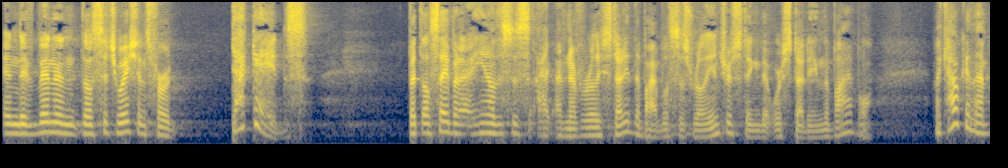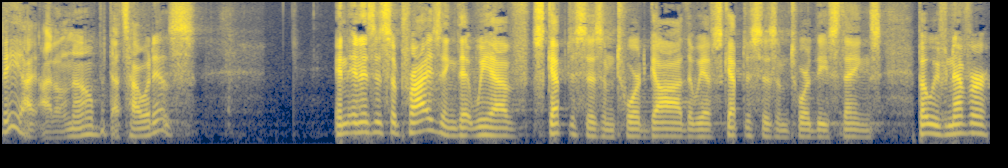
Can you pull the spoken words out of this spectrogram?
And they've been in those situations for decades. But they'll say, but uh, you know, this is, I, have never really studied the Bible. This is really interesting that we're studying the Bible. Like, how can that be? I, I don't know, but that's how it is. And, and is it surprising that we have skepticism toward God, that we have skepticism toward these things, but we've never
